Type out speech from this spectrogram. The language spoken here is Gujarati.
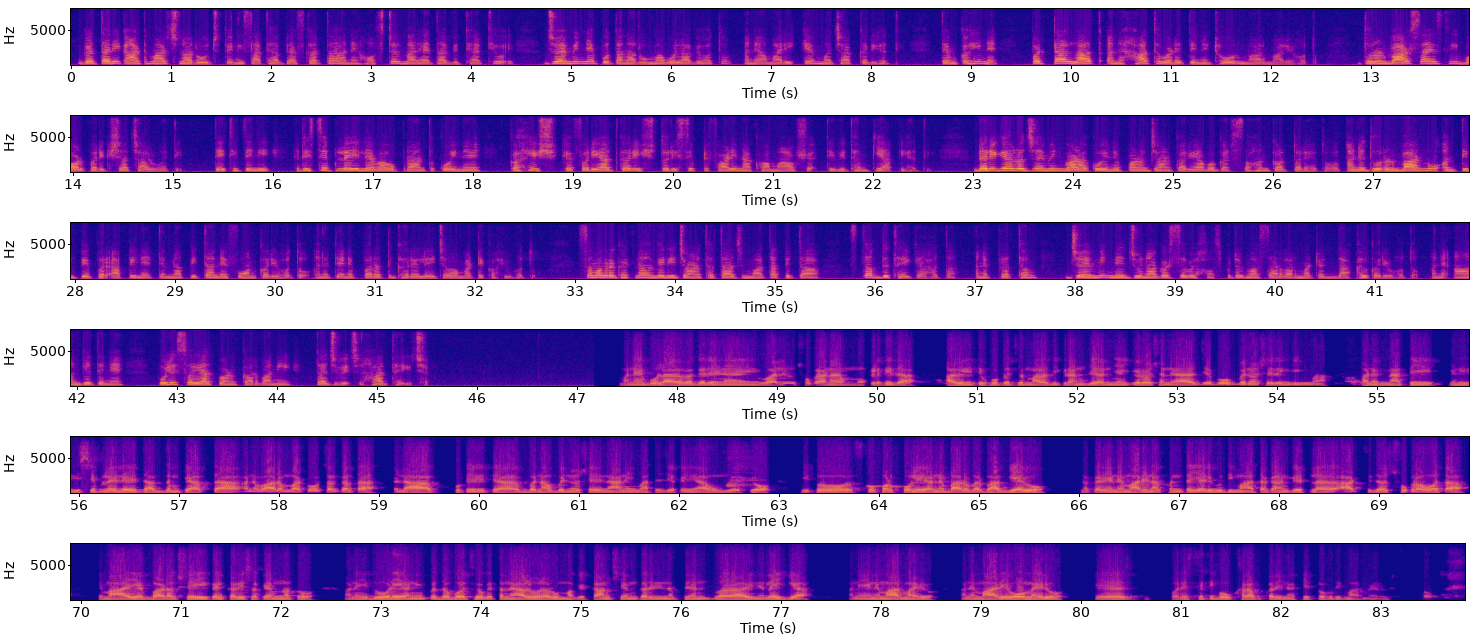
ગત તારીખ આઠ માર્ચના રોજ તેની સાથે અભ્યાસ કરતા અને હોસ્ટેલમાં રહેતા વિદ્યાર્થીઓએ જયમીનને પોતાના રૂમમાં બોલાવ્યો હતો અને અમારી કેમ મજાક કરી હતી? તેમ કહીને પટ્ટા લાત અને હાથ વડે તેને ઢોર માર માર્યો હતો. ધોરણ બાર સાયન્સની બોર્ડ પરીક્ષા ચાલુ હતી. તેથી તેની રિસિપ્ટ લઈ લેવા ઉપરાંત કોઈને કહીશ કે ફરિયાદ કરીશ તો રિસિપ્ટ ફાડી નાખવામાં આવશે તેવી ધમકી આપી હતી. ડરી ગયેલો જમીનવાળા કોઈને પણ જાણ કર્યા વગર સહન કરતો રહેતો હતો અને ધોરણ બારનું અંતિમ પેપર આપીને તેમના પિતાને ફોન કર્યો હતો અને તેને પરત ઘરે લઈ જવા માટે કહ્યું હતું. સમગ્ર ઘટના અંગેની જાણ થતાં જ માતા પિતા સ્તબ્ધ થઈ ગયા હતા અને પ્રથમ જયમીનને જૂનાગઢ સિવિલ હોસ્પિટલમાં સારવાર માટે દાખલ કર્યો હતો અને આ અંગે તેને પોલીસ ફરિયાદ પણ કરવાની તજવીજ હાથ ધરી છે. મને બોલાવે વગેરે એને છોકરાને મોકલી દીધા. આવી રીતે ખોટું થયું મારા દીકરાને જે અન્યાય કર્યો છે ને આ જે ભોગ બન્યો છે રેન્કિંગમાં અને જ્ઞાતિ એની રિસિપ્ટ લઈ લઈ ધાક ધમકી આપતા અને વારંવાર ટોર્ચર કરતા. એટલે આ ખોટી રીતે આ બનાવ બન્યો છે અને આની માથે જે કંઈ આ હુમલો થયો એ તો સ્કોપર ખોલી અને બારોબાર ભાગી આવ્યો. નકર એને મારી નાખવાની તૈયારી સુધીમાં હતા. કારણ કે એટલા આઠથી દસ છોકરાઓ હતા, એમાં આ એક બાળક છે એ કંઈ કરી શકે એમ નતો અને એ દોડી અને દગો થયો કે તને હાલ ઓલા રૂમમાં કંઈક કામ છે એમ કરીને ફ્રેન્ડ દ્વારા એને લઈ ગયા અને એને માર માર્યો. અને માર એવો માર્યો કે પરિસ્થિતિ બહુ ખરાબ કરી નાખી એટલો બધી માર માર્યો છે.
